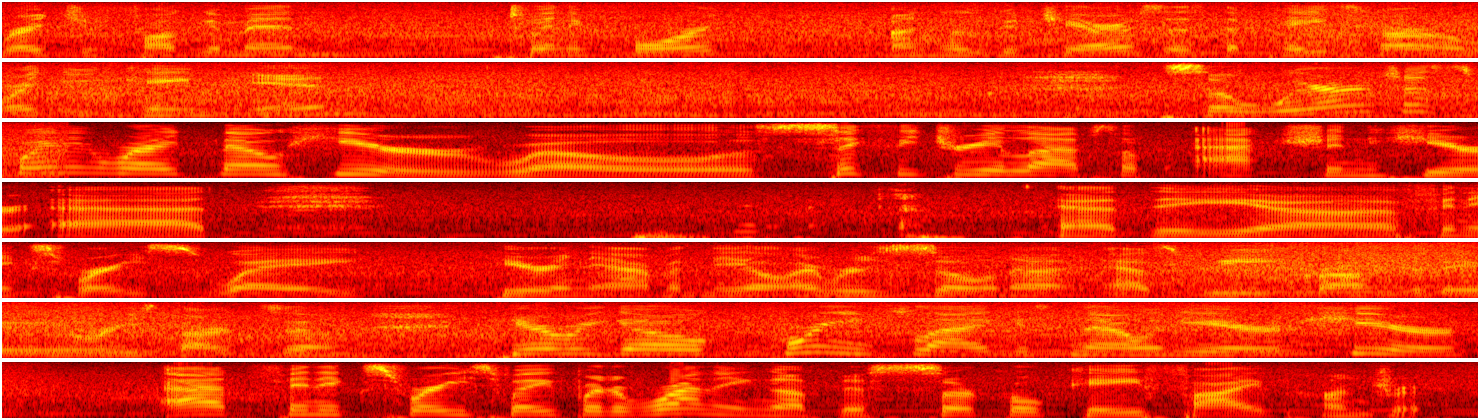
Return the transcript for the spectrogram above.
Reggie Fogelman 24th. Angel Gutierrez as the pace car already came in. So we're just waiting right now here. Well, 63 laps of action here at at the uh, Phoenix Raceway here in Avondale, Arizona as we cross the restart zone. Here we go. Green flag is now in the air here at Phoenix Raceway for the running of the Circle K 500.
